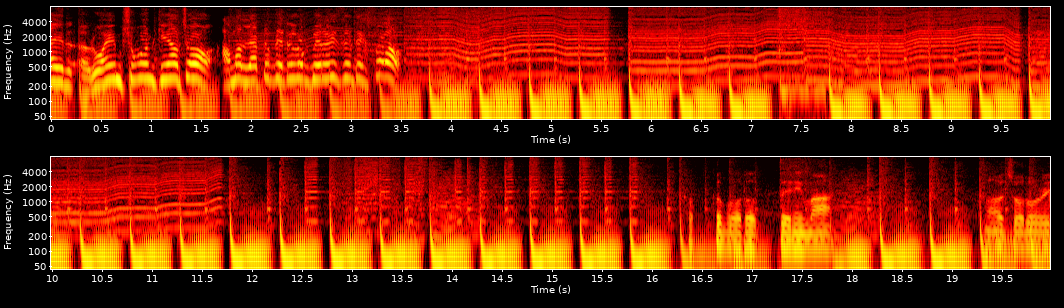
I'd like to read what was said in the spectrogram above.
এই, রহিম, সুমন, কে আছো? আমার ল্যাপটপ এটা লোক বের হয়েছে, দেখছ? বড় মা। চলো রে,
